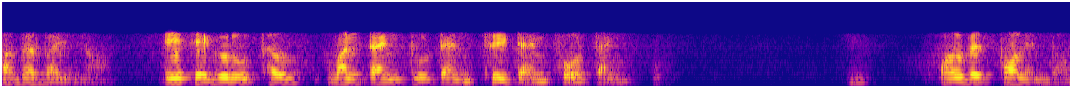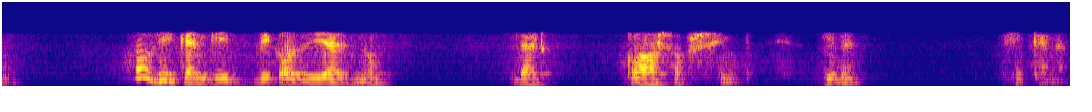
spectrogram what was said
Otherwise, no. If a guru tells one time, two times, three times, four times, hmm, always fallen down. How he can give? Because he has no that class of seed. Even he cannot.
